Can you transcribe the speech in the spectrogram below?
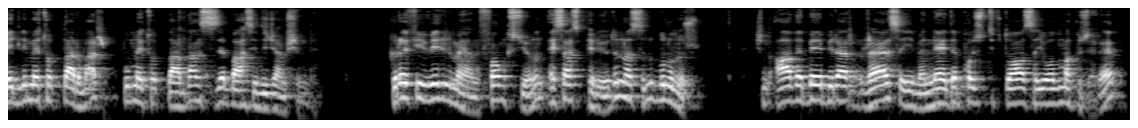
belli metotlar var. Bu metotlardan size bahsedeceğim şimdi. Grafiği verilmeyen fonksiyonun esas periyodu nasıl bulunur? Şimdi a ve b birer reel sayı ve n de pozitif doğal sayı olmak üzere.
